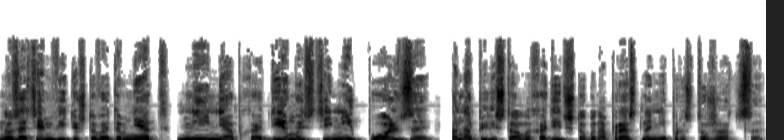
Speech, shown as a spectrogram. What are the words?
Но затем, видя, что в этом нет ни необходимости, ни пользы, она перестала ходить, чтобы напрасно не простужаться.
